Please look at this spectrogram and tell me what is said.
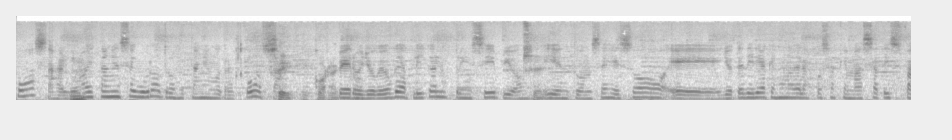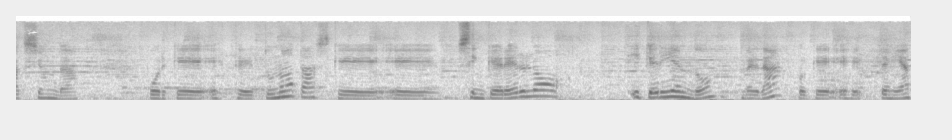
cosas, algunos Mm. están en seguro, otros están en otras cosas. Sí, correcto. Pero yo veo que aplican los principios Sí. y entonces eso eh, yo te diría que es una de las cosas que más satisfacción da porque este, tú notas que eh, sin quererlo y queriendo, ¿verdad? Porque eh, tenía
